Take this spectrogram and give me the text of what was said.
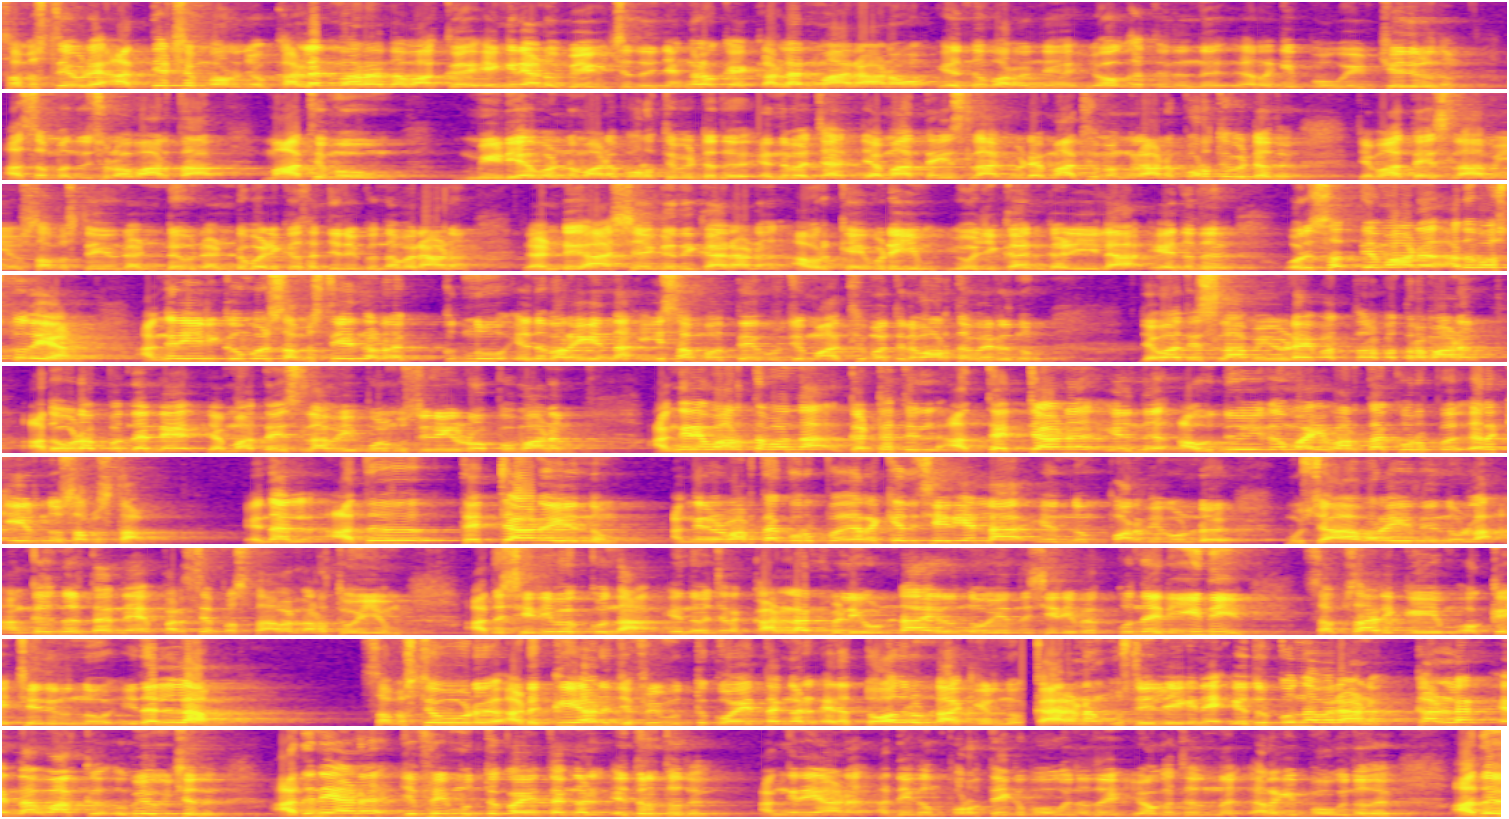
സംസ്ഥയുടെ അധ്യക്ഷൻ പറഞ്ഞു കള്ളന്മാർ എന്ന വാക്ക് എങ്ങനെയാണ് ഉപയോഗിച്ചത്? ഞങ്ങളൊക്കെ കള്ളന്മാരാണോ? എന്ന് പറഞ്ഞ് യോഗത്തിൽ നിന്ന് ഇറങ്ങിപ്പോവുകയും ചെയ്തിരുന്നു. അത് സംബന്ധിച്ചുള്ള വാർത്ത മാധ്യമവും മീഡിയ വണ്ണുമാണ് പുറത്തുവിട്ടത് എന്ന് വെച്ചാൽ ജമാഅത്തെ ഇസ്ലാമിയുടെ മാധ്യമങ്ങളാണ് പുറത്തുവിട്ടത്. ജമാഅത്തെ ഇസ്ലാമിയും സമസ്തയും രണ്ട് രണ്ട് വഴിക്ക് സഞ്ചരിക്കുന്നവരാണ് രണ്ട് ആശയഗതിക്കാരാണ്. അവർക്ക് എവിടെയും യോജിക്കാൻ കഴിയില്ല എന്നത് ഒരു സത്യമാണ് അത് വസ്തുതയാണ്. അങ്ങനെ ഇരിക്കുമ്പോൾ സമസ്തയെ നടക്കുന്നു എന്ന് പറയുന്ന ഈ സംഭവത്തെക്കുറിച്ച് മാധ്യമത്തിൽ വാർത്ത വരുന്നു. ജമാഅത്ത് ഇസ്ലാമിയുടെ പത്ര പത്രമാണ്. അതോടൊപ്പം തന്നെ ജമാഅത്തെ ഇസ്ലാമി ഇപ്പോൾ മുസ്ലിങ്ങളോടൊപ്പമാണ് അങ്ങനെ വാർത്ത വന്ന ഘട്ടത്തിൽ അത് തെറ്റാണ് എന്ന് ഔദ്യോഗികമായി വാർത്താക്കുറിപ്പ് ഇറക്കിയിരുന്നു സംസ്ഥ എന്നാൽ അത് തെറ്റാണ് എന്നും അങ്ങനെ ഒരു വാർത്താക്കുറിപ്പ് ഇറക്കിയത് ശരിയല്ല എന്നും പറഞ്ഞുകൊണ്ട് മുഷാവറയിൽ നിന്നുള്ള അംഗങ്ങൾ തന്നെ പരസ്യ പ്രസ്താവന നടത്തുകയും അത് ശരിവെക്കുന്ന എന്ന് വെച്ചാൽ കള്ളൻ വിളി ഉണ്ടായിരുന്നു എന്ന് ശരിവെക്കുന്ന രീതിയിൽ സംസാരിക്കുകയും ഒക്കെ ചെയ്തിരുന്നു. ഇതെല്ലാം സമസ്തയോട് അടുക്കുകയാണ് ജിഫ്രി മുത്തുക്കോയ തങ്ങൾ എന്ന തോന്നലുണ്ടാക്കിയിരുന്നു. കാരണം മുസ്ലിം ലീഗിനെ എതിർക്കുന്നവരാണ് കള്ളൻ എന്ന വാക്ക് ഉപയോഗിച്ചത്. അതിനെയാണ് ജിഫ്രി മുത്തുക്കോയ തങ്ങൾ എതിർത്തത്. അങ്ങനെയാണ് അദ്ദേഹം പുറത്തേക്ക് പോകുന്നത് യോഗത്തിൽ നിന്ന് ഇറങ്ങിപ്പോകുന്നത്. അത്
